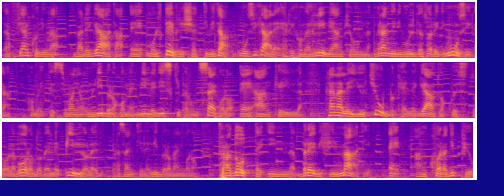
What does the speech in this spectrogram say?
a fianco di una variegata e molteplice attività musicale, Enrico Merlini è anche un grande divulgatore di musica, come testimonia un libro come Mille dischi per un secolo e anche il canale YouTube che è legato a questo lavoro dove le pillole presenti nel libro vengono tradotte in brevi filmati. E ancora di più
